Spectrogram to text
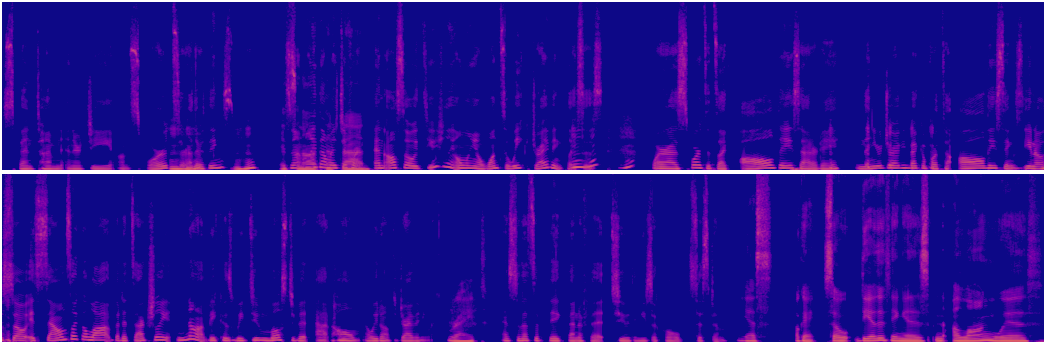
spend time and energy on sports or Mhm. other things, hmm it's, not, really that much different. And also, it's usually only a once a week driving places. mhm. Whereas sports, it's like all day Saturday, and then you're driving back and forth to all these things, you know. So it sounds like a lot, but it's actually not because we do most of it at home and we don't have to drive anywhere. Right. And so that's a big benefit to the musical system. Yes. Okay. So the other thing is, along with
